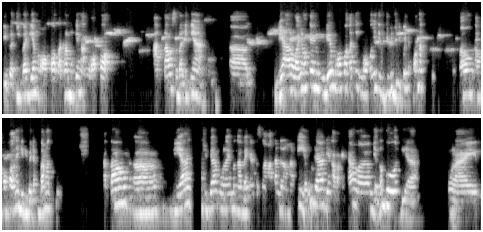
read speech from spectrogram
tiba-tiba dia ngerokok, padahal mungkin nggak ngerokok. Atau sebaliknya, uh, dia awalnya oke, okay, dia merokok, tapi merokoknya tiba-tiba jadi banyak banget atau alkoholnya jadi banyak banget atau uh, dia juga mulai mengabaikan keselamatan dalam arti ya udah dia nggak pakai helm dia ngebut dia mulai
